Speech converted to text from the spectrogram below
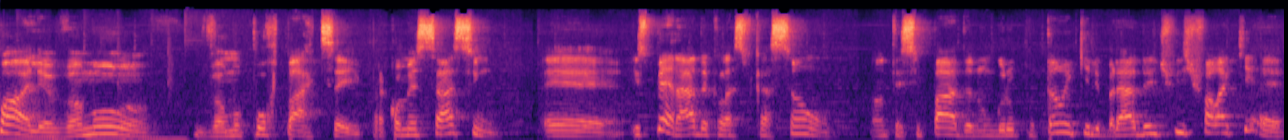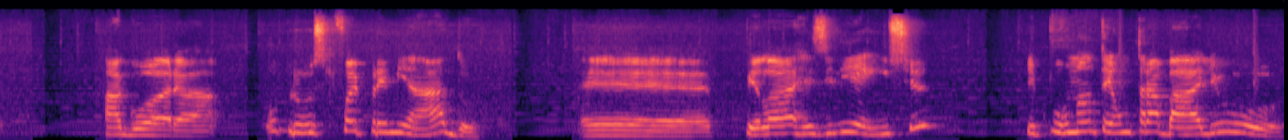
Olha, vamos, vamos por partes aí. Para começar, assim, é, esperada a classificação antecipada num grupo tão equilibrado é difícil de falar que é. Agora, o Brusque foi premiado é, pela resiliência e por manter um trabalho,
